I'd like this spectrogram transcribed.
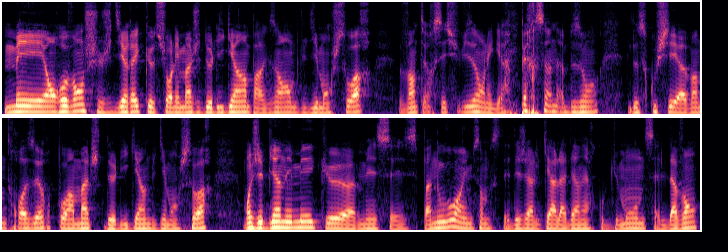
Mais en revanche, je dirais que sur les matchs de Ligue 1, par exemple, du dimanche soir, 20h c'est suffisant, les gars. Personne n'a besoin de se coucher à 23h pour un match de Ligue 1 du dimanche soir. Moi, j'ai bien aimé que, euh, mais c'est pas nouveau, hein, il me semble que c'était déjà le cas la dernière Coupe du Monde, celle d'avant.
